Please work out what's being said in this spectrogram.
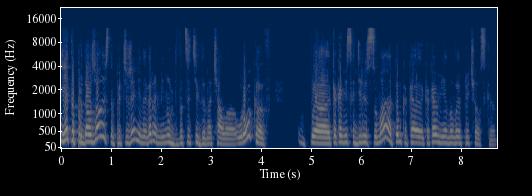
и это продолжалось на протяжении, наверное, минут 20 до начала уроков, как они сходили с ума о том, какая, какая у меня новая прическа.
